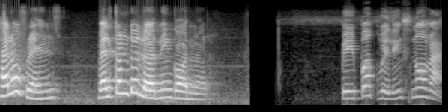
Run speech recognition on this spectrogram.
Hello friends, welcome to Learning Corner. Paper quilling snowman.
